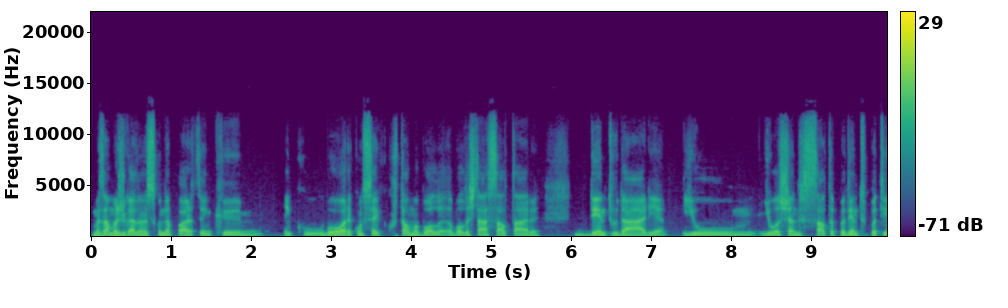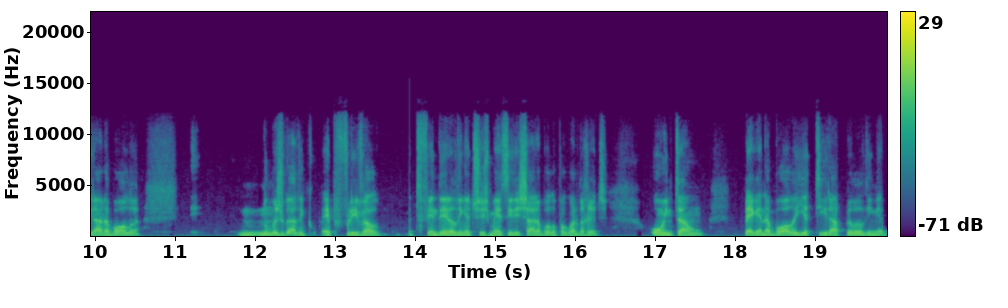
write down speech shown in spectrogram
Mas há uma jogada na segunda parte em que, em que o Boa consegue cortar uma bola, a bola está a saltar dentro da área e o, e o Alexandre salta para dentro para tirar a bola numa jogada em que é preferível defender a linha dos 6 metros e deixar a bola para o guarda-redes, ou então pega na bola e atira pela linha,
